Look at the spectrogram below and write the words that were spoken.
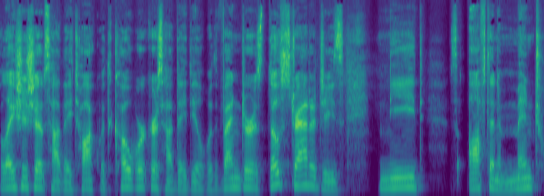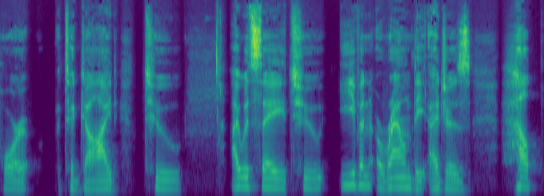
relationships how they talk with coworkers how they deal with vendors those strategies need often a mentor to guide to i would say to even around the edges help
